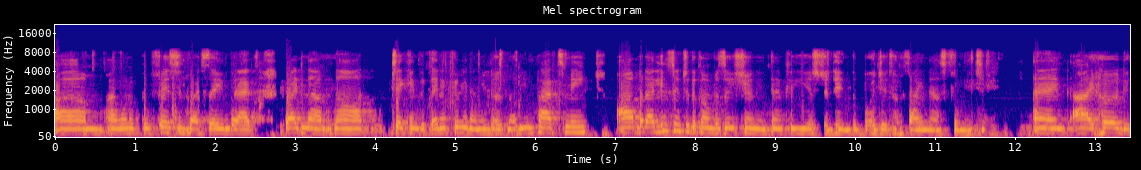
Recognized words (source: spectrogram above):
Um, I want to preface it by saying that right now I'm not taking the benefit and it does not impact me. Uh, but I listened to the conversation intently yesterday in the Budget and Finance Committee. And I heard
